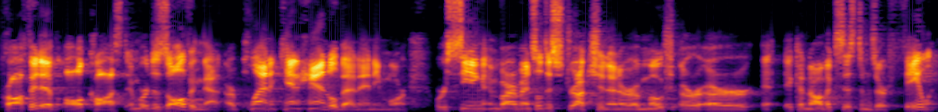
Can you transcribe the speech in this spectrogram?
profit at all cost, and we're dissolving that. Our planet can't handle that anymore. We're seeing environmental destruction and our emotion, our, our economic systems are failing.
